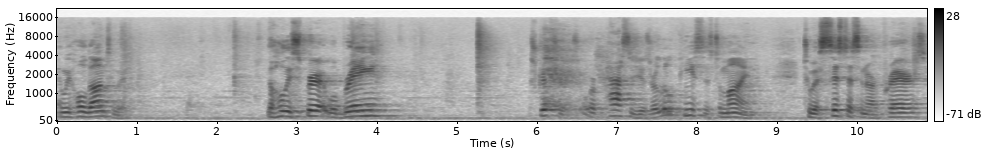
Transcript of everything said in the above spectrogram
and we hold on to it, the Holy Spirit will bring scriptures or passages or little pieces to mind to assist us in our prayers,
